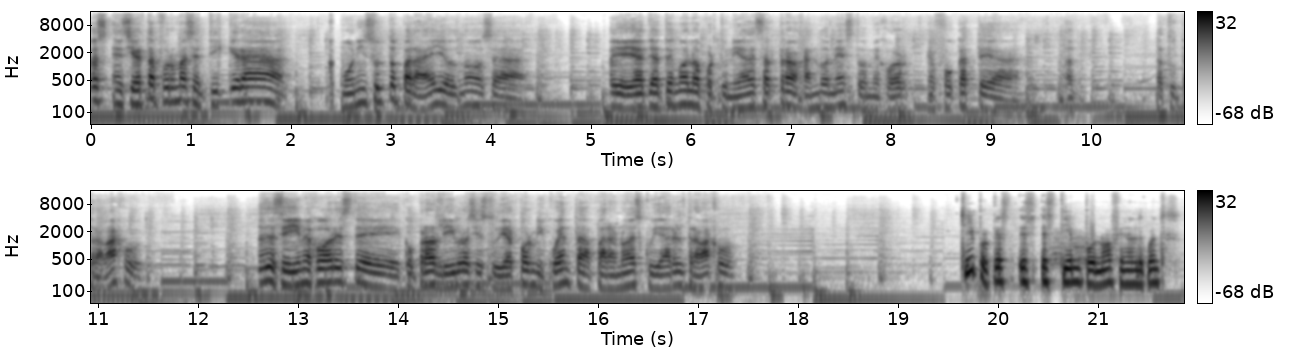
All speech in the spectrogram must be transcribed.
Pues en cierta forma sentí que era como un insulto para ellos, ¿no? O sea, Oye, ya, ya tengo la oportunidad de estar trabajando en esto, mejor enfócate a, tu trabajo. Entonces decidí mejor este comprar libros y estudiar por mi cuenta para no descuidar el trabajo. Sí, porque es, es, es tiempo, ¿no? A final de cuentas.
